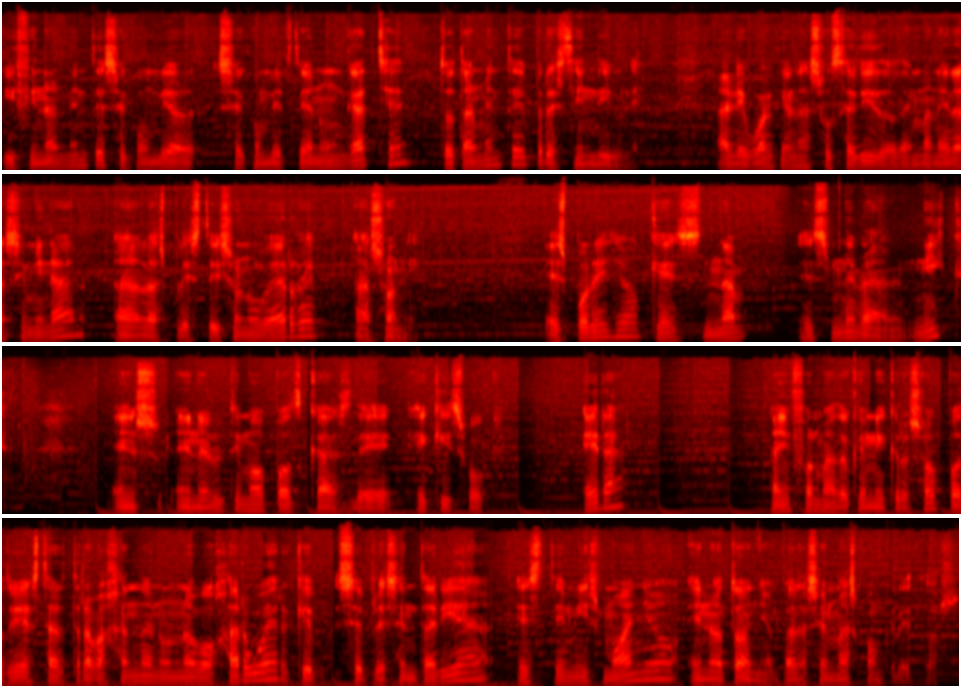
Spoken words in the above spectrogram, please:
y finalmente se convirtió en un gadget totalmente prescindible al igual que le ha sucedido de manera similar a las PlayStation VR a Sony. Es por ello que Snap, Nick, en, el último podcast de Xbox Era, ha informado que Microsoft podría estar trabajando en un nuevo hardware que se presentaría este mismo año en otoño, para ser más concretos.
